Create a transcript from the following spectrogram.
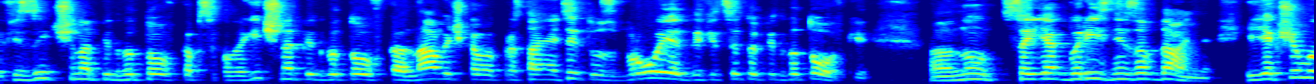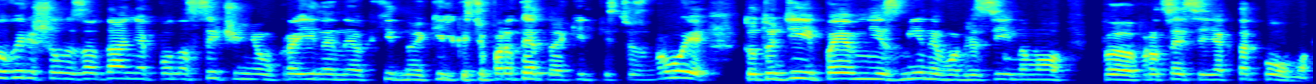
фізична підготовка, психологічна підготовка, навичка використання циту зброї, дефіциту підготовки. Ну це якби різні завдання. І якщо ми вирішили завдання по насиченню України необхідною кількістю паритетною кількістю зброї, то тоді і певні зміни в мобілізаційному процесі як такому.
